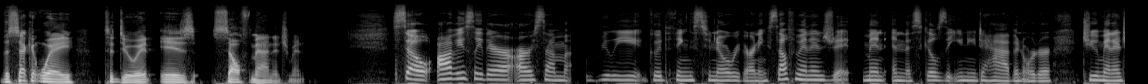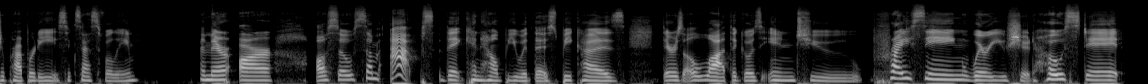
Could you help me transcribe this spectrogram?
The second way to do it is self management. So, obviously, there are some really good things to know regarding self management and the skills that you need to have in order to manage a property successfully. And there are also some apps that can help you with this because there's a lot that goes into pricing, where you should host it,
